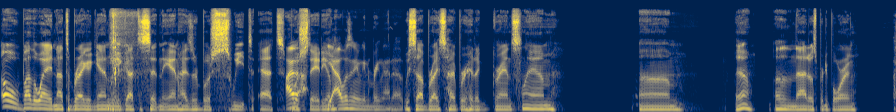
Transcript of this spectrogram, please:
oh, by the way, not to brag again, we got to sit in the Anheuser-Busch suite at Busch I- Stadium. yeah, I wasn't even gonna bring that up. We saw Bryce Harper hit a grand slam. Um, yeah. Other than that, it was pretty boring.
